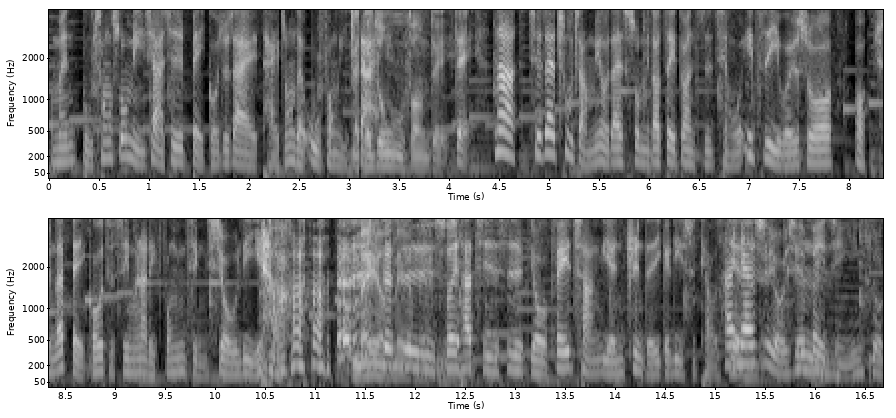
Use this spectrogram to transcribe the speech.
我们补充说明一下，其实北沟就在台中的雾峰一带。台中雾峰对，对，那其实，在处长没有在说明到这一段之前，我一直以为说，哦，选在北沟只是因为那里风景秀丽啊，没有就没有 没有是，所以它其实是有非常严峻的一个历史条件。它应该是有一些背景嗯因素。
